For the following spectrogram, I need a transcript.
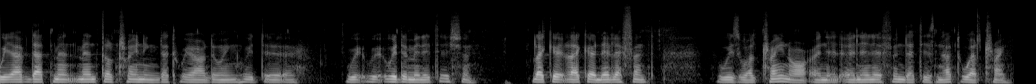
we have that men- mental training that we are doing with the with, with the meditation. Like a, like an elephant who is well trained or an, an elephant that is not well trained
